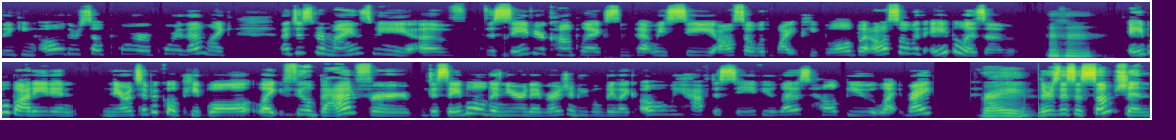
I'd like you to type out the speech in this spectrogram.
thinking, oh, they're so poor, poor them. Like that just reminds me of the savior complex that we see also with white people, but also with ableism. Mm-hmm. Able bodied and neurotypical people like feel bad for disabled and neurodivergent people be like, oh, we have to save you. Let us help you. Like, right? Right. There's this assumption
